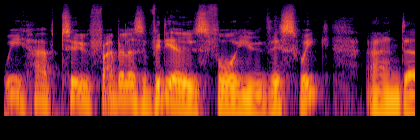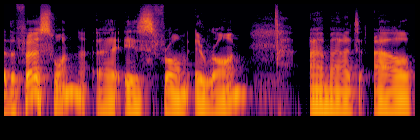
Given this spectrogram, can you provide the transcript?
We have two fabulous videos for you this week, and uh, the first one uh, is from Iran. Ahmad Al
